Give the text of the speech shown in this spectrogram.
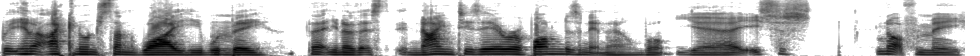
But you know, I can understand why he would Mm. be. That you know, that's nineties era of Bond, isn't it now? But Yeah, it's just not for me.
